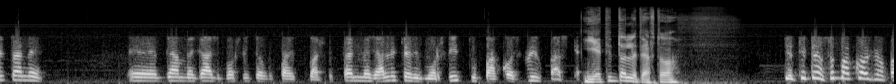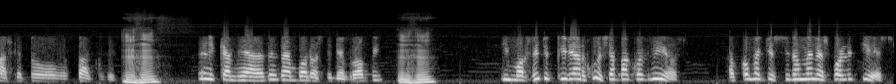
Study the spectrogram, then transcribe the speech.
ήταν ε, μια μεγάλη μορφή του ευρωπαϊκού μπάσκετ. Ήταν η μεγαλύτερη μορφή του παγκοσμίου μπάσκετ. Γιατί το λέτε αυτό; Γιατί ήταν στο παγκόσμιο μπάσκετ ο στανκοβιτς Δεν, δεν ήταν μόνο στην ευρωπη Η μορφή του κυριαρχούσε παγκοσμίως. Ακόμα και στις Ηνωμένες Πολιτείες.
